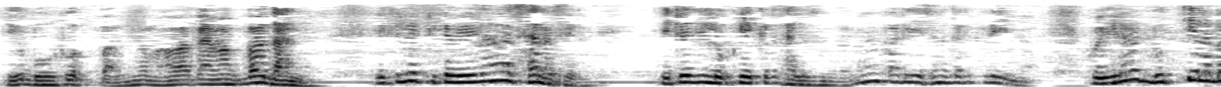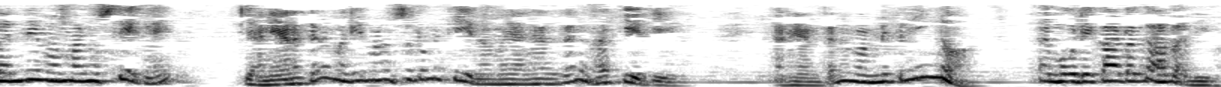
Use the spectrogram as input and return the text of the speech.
ඒක බෝරුවක් බව, මහාපෑමක් බව දන්නේ. ඒකල ටික වේලාවක් සැනසෙනවා. ඊටදී ලොකේකට සැලසුම් කරනවා පරිශන කර කර ඉන්නවා. කොයි වෙලාවත් බුද්ධිය ලබන්නේ මම මිනිස්සෙක් නේ. යණ යන තැන මගේ මනුස්සකම තියෙනවා. මම යන යන තැන සතිය තියෙනවා. යන යන තැන මම මෙතන ඉන්නවා. ඒ මොකද කාටවත් ගහපදීම.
